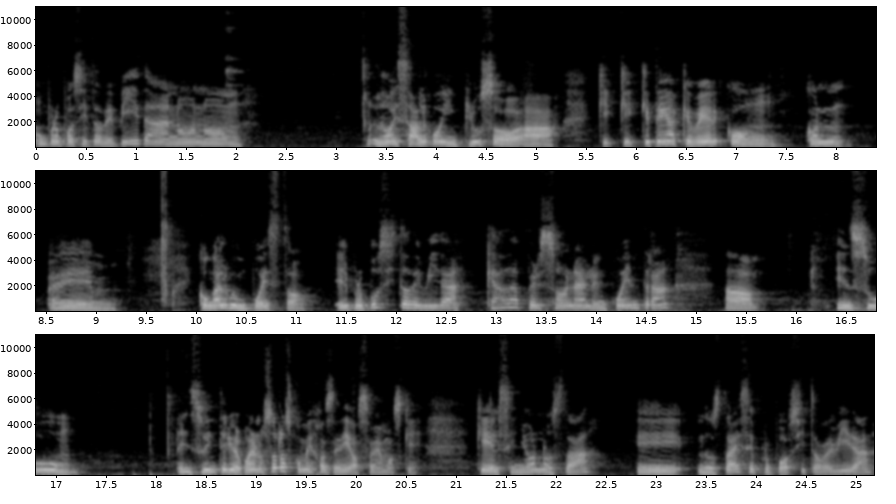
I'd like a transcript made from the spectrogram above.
un propósito de vida, no, no, no es algo incluso que, tenga que ver con, con, em, con, algo impuesto. El propósito de vida, cada persona lo encuentra en, su, en su interior. Bueno, nosotros como hijos de Dios sabemos que, que el Señor nos da, eh, nos da ese propósito de vida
